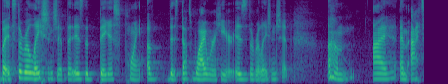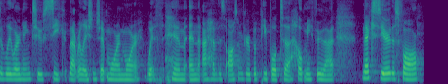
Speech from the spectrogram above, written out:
but it's the relationship that is the biggest point of this. That's why we're here, is the relationship. Um, I am actively learning to seek that relationship more and more with him, and I have this awesome group of people to help me through that. Next year, this fall,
